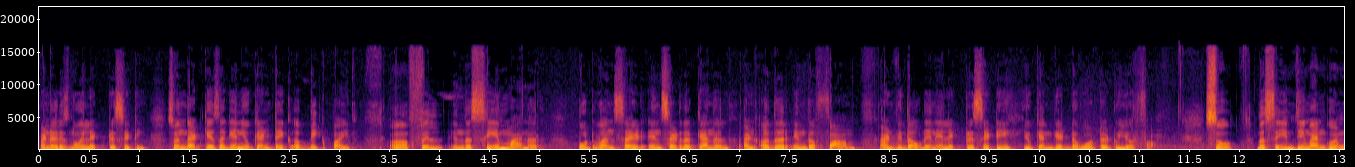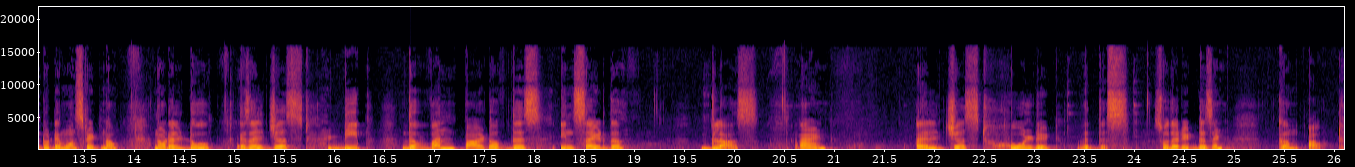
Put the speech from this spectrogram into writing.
and there is no electricity. So in that case again you can take a big pipe, uh, fill in the same manner put one side inside the canal and other in the farm and without any electricity you can get the water to your farm. So the same thing I am going to demonstrate now. Now what I'll do is I'll just dip the one part of this inside the glass and I'll just hold it with this so that it doesn't come out.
